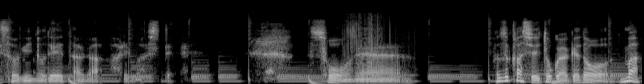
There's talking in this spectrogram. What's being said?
急ぎのデータがありまして。そうね。難しいとこやけど、まあ、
